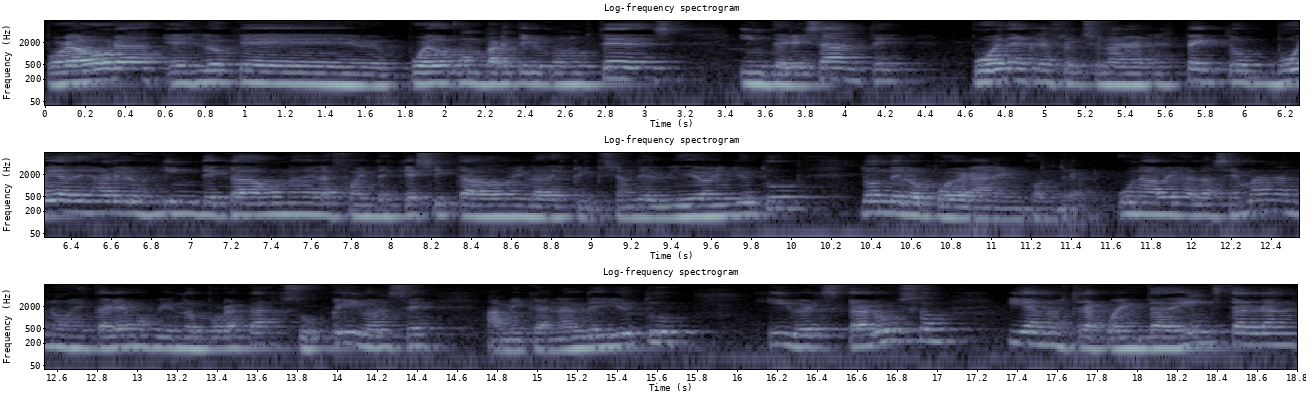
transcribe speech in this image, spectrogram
Por ahora es lo que puedo compartir con ustedes, interesante, pueden reflexionar al respecto. Voy a dejar los links de cada una de las fuentes que he citado en la descripción del video en YouTube donde lo podrán encontrar. Una vez a la semana nos estaremos viendo por acá. Suscríbanse a mi canal de YouTube, Ivers Caruso, y a nuestra cuenta de Instagram,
